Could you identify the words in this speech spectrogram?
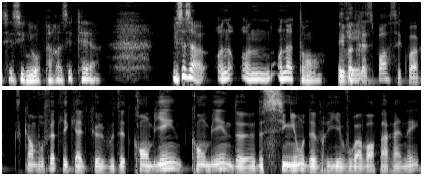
ces, signaux parasitaires. Mais c'est ça, on, on, on attend. Et votre espoir, c'est quoi? Quand vous faites les calculs, vous dites combien, combien de, de signaux devriez-vous avoir par année,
